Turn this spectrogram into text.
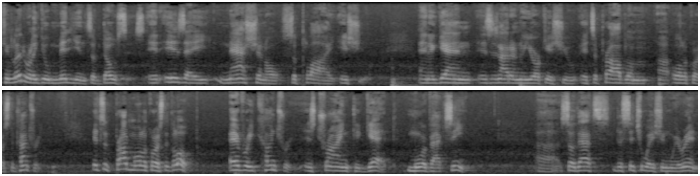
can literally do millions of doses. It is a national supply issue. And again, this is not a New York issue, it's a problem uh, all across the country. It's a problem all across the globe. Every country is trying to get more vaccine. Uh, so that's the situation we're in.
